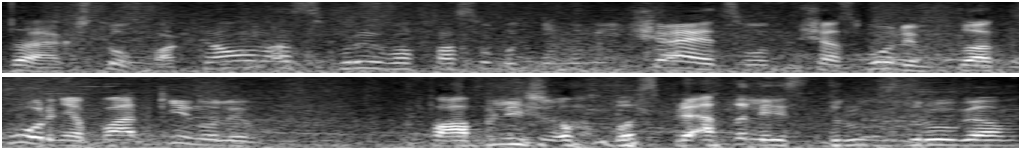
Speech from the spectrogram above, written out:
Так, что, пока у нас врывов особых не намечается. Вот сейчас смотрим, туда корня подкинули. Поближе оба спрятались друг с другом.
